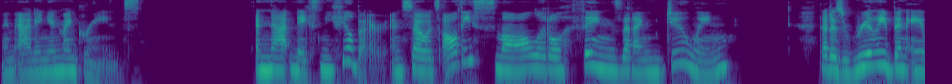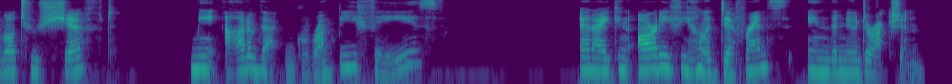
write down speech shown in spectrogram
I'm adding in my greens. And that makes me feel better. And so it's all these small little things that I'm doing that has really been able to shift me out of that grumpy phase. And I can already feel a difference in the new direction.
